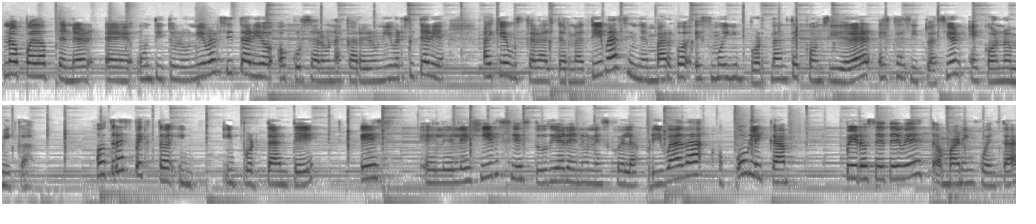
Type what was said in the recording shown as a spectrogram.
no pueda obtener eh, un título universitario o cursar una carrera universitaria. Hay que buscar alternativas, sin embargo es muy importante considerar esta situación económica. Otro aspecto importante es el elegir si estudiar en una escuela privada o pública, pero se debe tomar en cuenta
